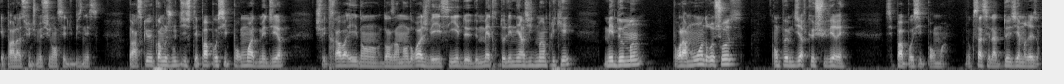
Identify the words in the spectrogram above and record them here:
et par la suite, je me suis lancé du business. Parce que, comme je vous dis, c'était pas possible pour moi de me dire, je vais travailler dans, un endroit, je vais essayer de, mettre de l'énergie, de m'impliquer, mais demain, pour la moindre chose, on peut me dire que je suis viré. C'est pas possible pour moi. Donc ça, c'est la deuxième raison.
